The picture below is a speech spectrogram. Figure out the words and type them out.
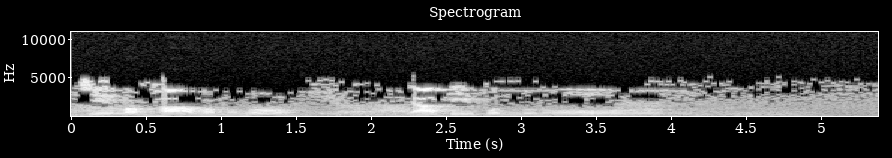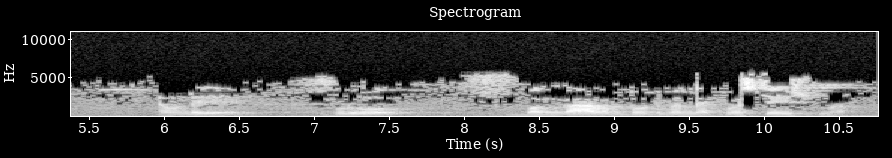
జీవభావమును జాతి పొందును. ఏమండి? ఇప్పుడు బంగారంతో మేము నెక్లెస్ చేయిస్తున్నారు.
